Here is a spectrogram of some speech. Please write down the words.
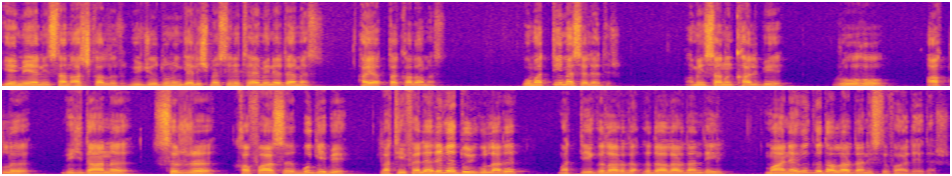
Yemeyen insan aç kalır. Vücudunun gelişmesini temin edemez. Hayatta kalamaz. Bu maddi meseledir. Ama insanın kalbi, ruhu, aklı, vicdanı, sırrı, kafası bu gibi latifeleri ve duyguları maddi gıdalarda- gıdalardan değil, manevi gıdalardan istifade eder.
